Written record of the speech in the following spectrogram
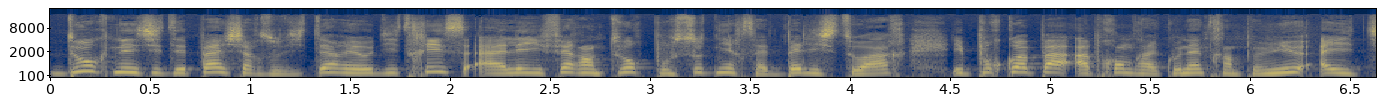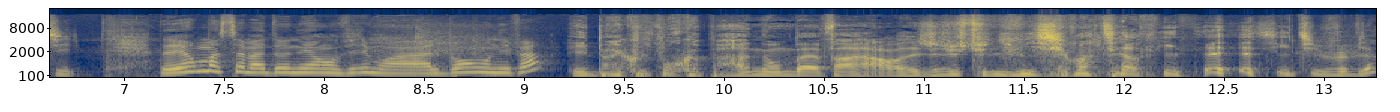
Donc, n'hésitez pas, chers auditeurs et auditrices, à aller y faire un tour pour soutenir cette belle histoire et pourquoi pas apprendre à connaître un peu mieux Haïti. D'ailleurs, moi, ça m'a donné envie. Moi, Alban, on y va? Eh ben écoute, pourquoi pas? Non, bah, enfin, alors, j'ai juste une émission à terminer, si tu veux bien.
